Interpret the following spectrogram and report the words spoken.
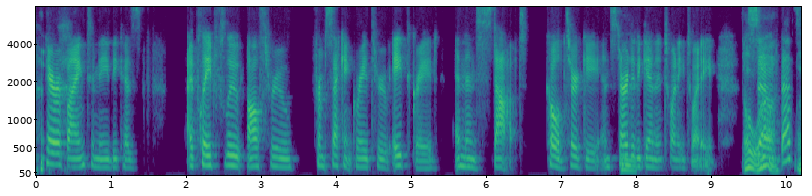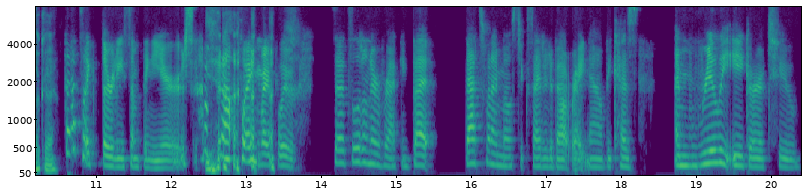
terrifying to me because I played flute all through from second grade through eighth grade and then stopped cold turkey and started mm. again in 2020. Oh, so wow. that's okay. That's like 30 something years of yeah. not playing my flute. So it's a little nerve wracking, but that's what I'm most excited about right now because I'm really eager to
